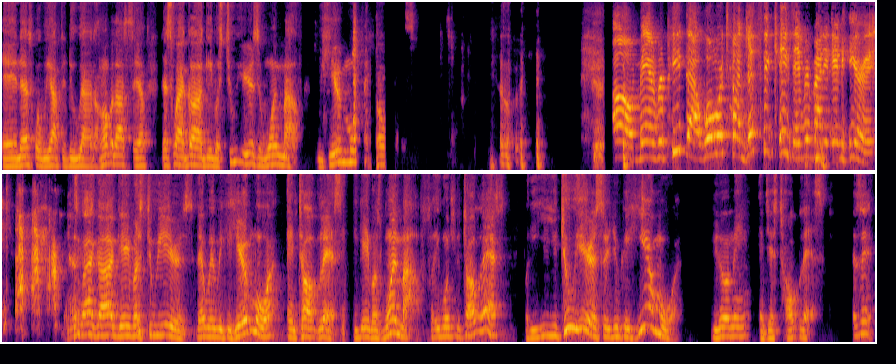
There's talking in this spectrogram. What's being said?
And that's what we have to do. We have to humble ourselves. That's why God gave us two ears and one mouth. We hear more and talk less. Oh man, repeat that one more time just in case everybody didn't hear it. That's why God gave us two ears. That way we can hear more and talk less. He gave us one mouth, so he wants you to talk less, but he gave you two ears so you can hear more. You know what I mean? And just talk less. That's it.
